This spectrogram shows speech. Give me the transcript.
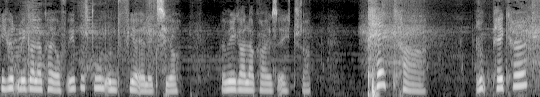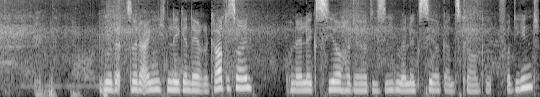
Ich würde Megalakai auf episch tun und vier Elixier. Megalakai ist echt stark. Pekka. Pekka würde, sollte eigentlich eine legendäre Karte sein. Und Elixier hat er die sieben Elixier ganz klar verdient.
